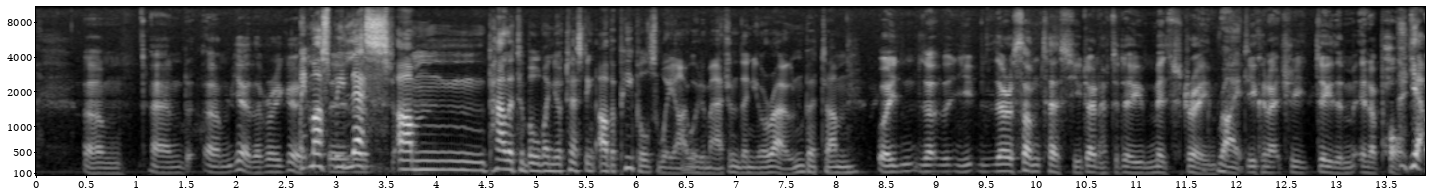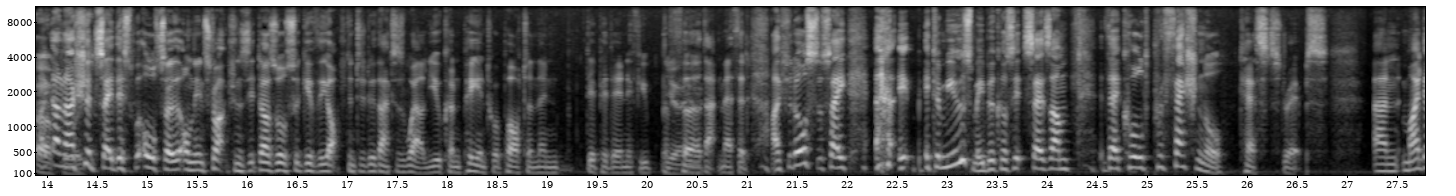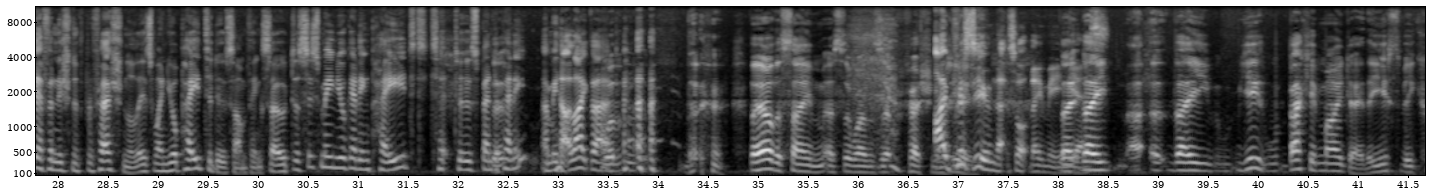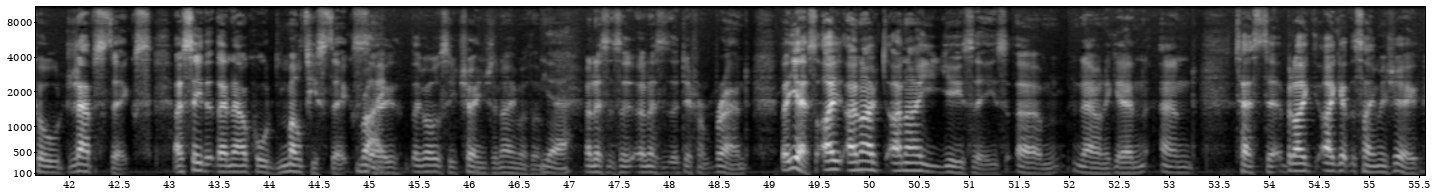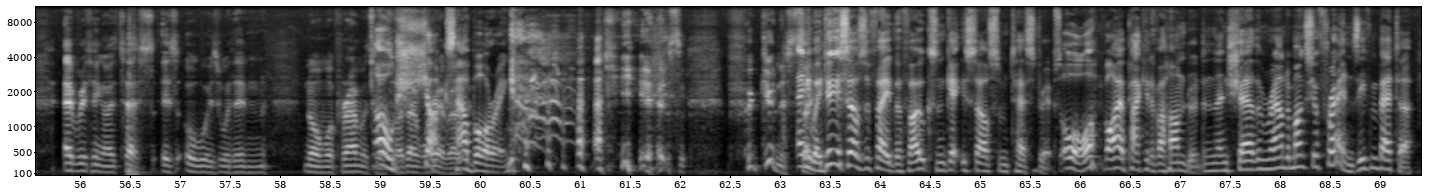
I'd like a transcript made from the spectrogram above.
um, and um, yeah, they're very good. It must be They're- less um, palatable when you're testing other people's wee, I would imagine, than your own. But um, Well, you, there are some tests you don't have to do midstream. Right. You can actually do them in a pot. yeah, and I should say this also on the instructions. It does also give the option to do that as well. You can pee into a pot and then dip it in if you prefer yeah. that method. I should also say it, it amused me because it says um they're called professional test strips. And my definition of professional is when you're paid to do something. So, does this mean you're getting paid to, to spend a uh, penny? I mean, I like that. Well, they are the same as the ones that professionals I use. presume that's what they mean. They, yes. they, uh, they back in my day, they used to be called Labstix. I see that they're now called Multistix. Right. So they've obviously changed the name of them. Yeah. Unless it's a, unless it's a different brand. But yes, I and I and I use these um, now and again and test it. But I I get the same as you. Everything I test is always within normal parameters. Oh, so I don't shucks, worry how about boring. yes. For goodness sake. Anyway, do yourselves a favour, folks, and get yourselves some test strips, or buy a packet of hundred and then share them around amongst your friends. Even better.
